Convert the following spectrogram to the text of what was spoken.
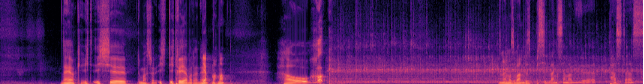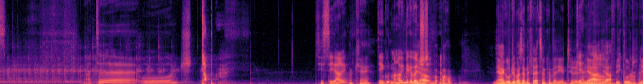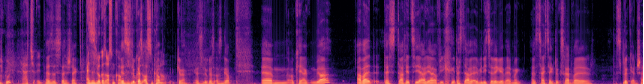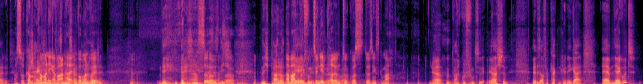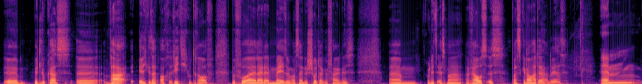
Naja, okay. Ich, ich äh, du machst schon. Ich, ich drehe ja mal dran, ja? Ja, mach mal. Hau Rock. Na, ich muss warten, bis es ein bisschen langsamer wird. Passt das? Warte. Und stopp. Siehst du, Jari? Okay. Den guten Mann habe ich mir gewünscht. Ja, wa- warum? Ja, gut, über seine Verletzung können wir reden, theoretisch. Genau. Ja, ja, finde ich gut, Genau, finde ich gut. Ja, Das ist, das ist stark. es ist Lukas Ossenkopf. Es ist Lukas Ossenkopf. Genau. Es ist Lukas Ossenkopf. Ähm, okay, ja. Aber das darf jetzt hier ja auf, das darf irgendwie nicht zur Regel werden. Man, also das heißt ja Glücksrad, weil das Glück entscheidet. Ach so, kann, kann man nicht einfach anhalten, wo man will? Ja. Nee, das, Ach so, das ist nicht, so. nicht part of the Aber hat game. gut funktioniert gerade und du, hast, du hast nichts gemacht. Ja, hat gut funktioniert. Ja, stimmt. Hätte es auch verkacken können. Egal. Ähm, ja, gut. Ähm, mit Lukas äh, war ehrlich gesagt auch richtig gut drauf, bevor er leider in Melsung auf seine Schulter gefallen ist. Ähm, und jetzt erstmal raus ist. Was genau hat er, Andreas? Ähm,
